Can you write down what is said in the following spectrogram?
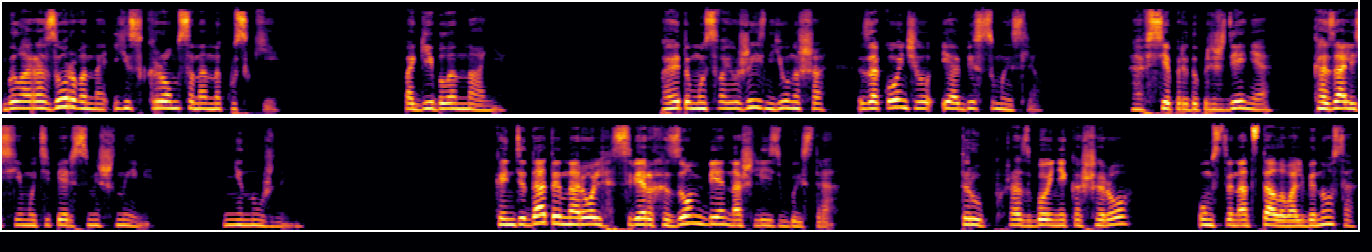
была разорвана и искромсана на куски. Погибла Нани. Поэтому свою жизнь юноша закончил и обессмыслил. А все предупреждения казались ему теперь смешными, ненужными. Кандидаты на роль сверхзомби нашлись быстро. Труп разбойника Широ, умственно отсталого альбиноса,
